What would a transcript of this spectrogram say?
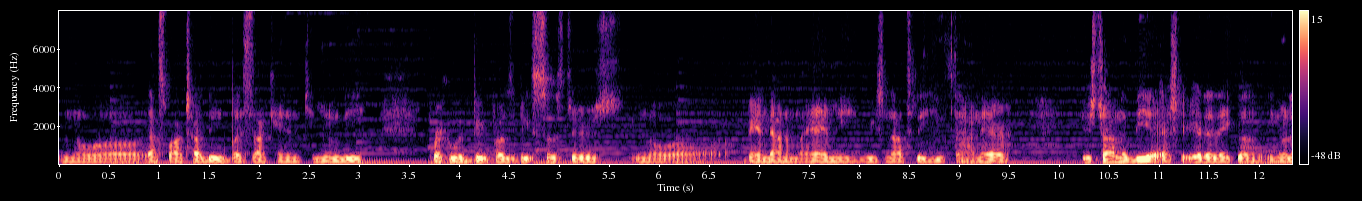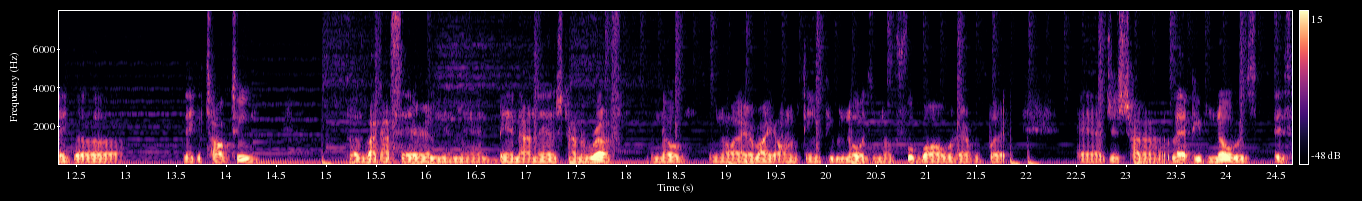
You know, uh, that's why I try to do the best I can in the community, working with big brothers, big sisters. You know, uh, being down in Miami, reaching out to the youth down there, just trying to be an extra ear that they could, you know, they could uh, they could talk to. Because, like I said earlier, man, being down there is kind of rough. You know, you know, everybody only thing people know is you know football or whatever, but. and just trying to let people know is, is,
